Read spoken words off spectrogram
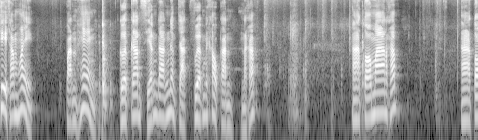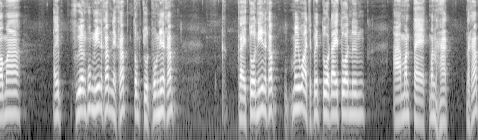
ที่ทำให้ปั่นแห้งเกิดการเสียงดังเนื่องจากเฟืองไม่เข้ากันนะครับอ่าต่อมานะครับอ่าต่อมาไอเฟืองพวกนี้นะครับเนี่ยครับตรงจุดพวกนี้ครับ ไก่ตัวนี้นะครับ ไม่ว่าจะเป็นตัวใดตัวหนึ่งอ่ามันแตกมันหักนะครับ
